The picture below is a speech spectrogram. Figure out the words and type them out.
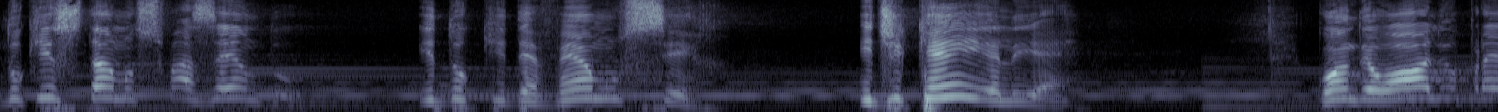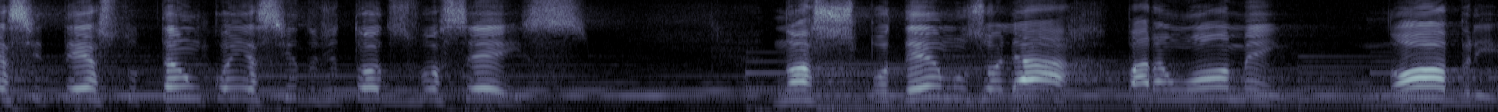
do que estamos fazendo e do que devemos ser e de quem Ele é. Quando eu olho para esse texto tão conhecido de todos vocês, nós podemos olhar para um homem nobre,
